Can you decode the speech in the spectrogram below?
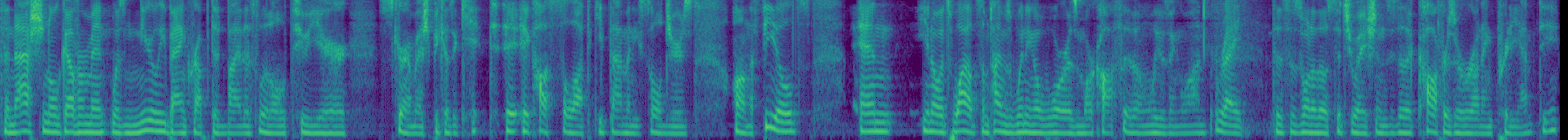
The national government was nearly bankrupted by this little two-year skirmish because it it costs a lot to keep that many soldiers on the fields, and you know it's wild. Sometimes winning a war is more costly than losing one. Right. This is one of those situations. The coffers were running pretty empty.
